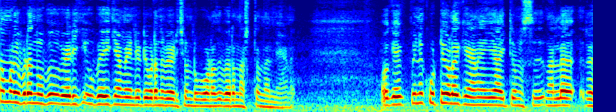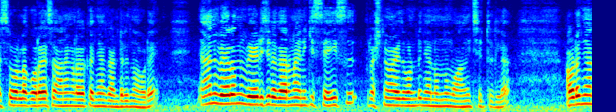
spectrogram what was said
നമ്മൾ ഇവിടെ നിന്ന് ഉപയോഗിക്ക ഉപയോഗിക്കാൻ വേണ്ടിയിട്ട് ഇവിടെ നിന്ന് മേടിച്ചുകൊണ്ട് പോകുന്നത് വേറെ നഷ്ടം തന്നെയാണ്. ഓക്കെ പിന്നെ കുട്ടികളൊക്കെയാണ് ഈ ഐറ്റംസ് നല്ല രസമുള്ള കുറേ സാധനങ്ങളൊക്കെ ഞാൻ കണ്ടിരുന്നു അവിടെ. ഞാൻ വേറെ ഒന്നും മേടിച്ചില്ല കാരണം എനിക്ക് സൈസ് പ്രശ്നമായതുകൊണ്ട് ഞാനൊന്നും വാങ്ങിച്ചിട്ടില്ല. അവിടെ ഞാൻ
